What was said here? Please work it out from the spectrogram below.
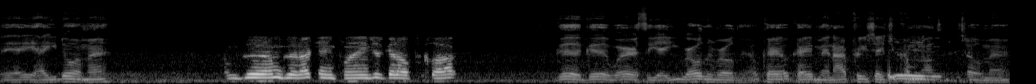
Hey, hey, how you doing, man? I'm good. I'm good. I can't complain. Just got off the clock. Good, good. Word. So yeah, you rolling, rolling. Okay, okay, man. I appreciate you coming on to the show, man.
